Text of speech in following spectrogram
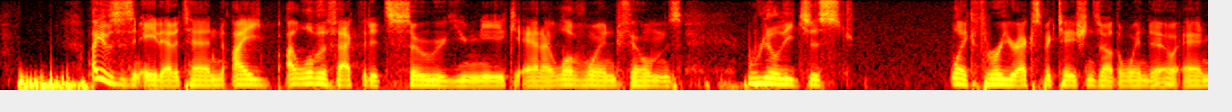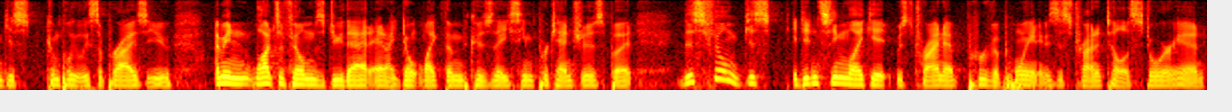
I give this an eight out of ten. I I love the fact that it's so unique, and I love when films really just like throw your expectations out the window and just completely surprise you. I mean, lots of films do that, and I don't like them because they seem pretentious. But this film just it didn't seem like it was trying to prove a point. It was just trying to tell a story. And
